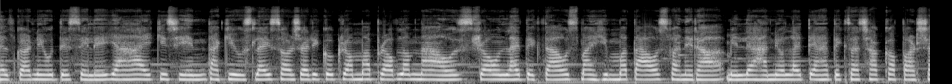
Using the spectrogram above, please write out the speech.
हेल्प गर्ने उद्देश्यले यहाँ आएकी छिन् ताकि उसलाई सर्जरीको क्रममा प्रब्लम नआओस् र उनलाई देख्दा उसमा हिम्मत आओस् भनेर मिनले हान्योललाई त्यहाँ देख्दा छक्क पर्छ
